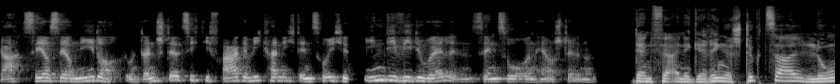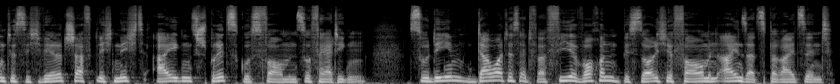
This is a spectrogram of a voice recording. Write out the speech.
ja, sehr, sehr nieder. Und dann stellt sich die Frage, wie kann ich denn solche individuellen Sensoren herstellen? Denn für eine geringe Stückzahl lohnt es sich wirtschaftlich nicht, eigens Spritzgussformen zu fertigen. Zudem dauert es etwa vier Wochen, bis solche Formen einsatzbereit sind.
